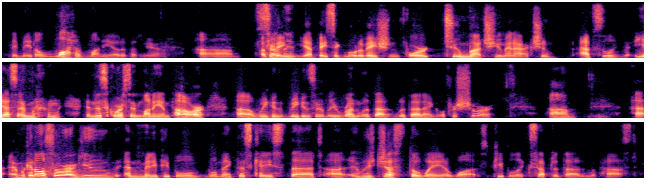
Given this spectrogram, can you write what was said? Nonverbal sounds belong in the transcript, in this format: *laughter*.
They made a lot of money out of it. Yeah. Um, certainly, yeah, basic motivation for too much human action. Absolutely, yes. And *laughs* in this course, in money and power, uh, we can we can certainly run with that with that angle for sure. Um, uh, and we can also argue, and many people will, will make this case, that uh, it was just the way it was. People accepted that in the past.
